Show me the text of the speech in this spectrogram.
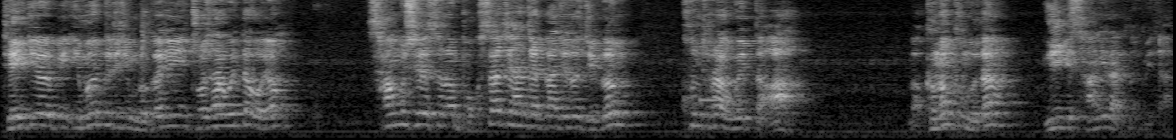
대기업이 임원들이 지금 몇 가지 조사하고 있다고요? 사무실에서는 복사지 한 장까지도 지금 컨트롤하고 있다. 막 그만큼 뭐다? 위기 상이라는 겁니다.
